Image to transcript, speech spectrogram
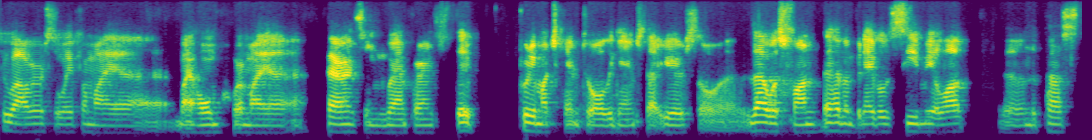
two hours away from my uh, my home, where my uh, parents and grandparents they pretty much came to all the games that year. So uh, that was fun. They haven't been able to see me a lot uh, in the past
